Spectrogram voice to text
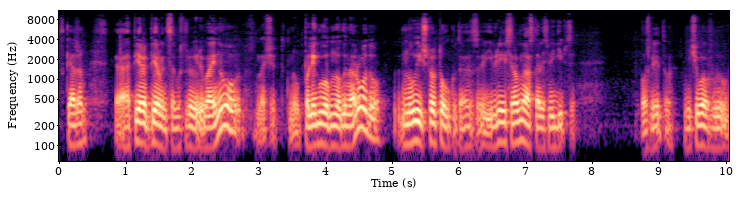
скажем, первенцы устроили войну, значит, ну, полегло много народу, ну и что толку-то? Евреи все равно остались в Египте после этого. Ничего в,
